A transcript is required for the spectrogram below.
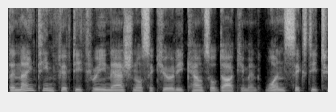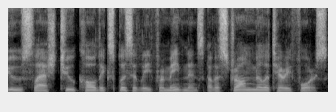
The 1953 National Security Council document 162-2 called explicitly for maintenance of a strong military force,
